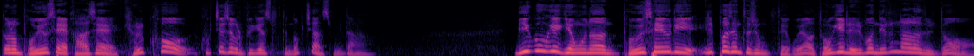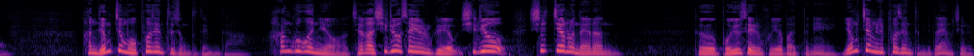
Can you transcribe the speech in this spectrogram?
또는 보유세, 가세 결코 국제적으로 비교했을 때 높지 않습니다. 미국의 경우는 보유세율이 1% 정도 되고요. 독일, 일본 이런 나라들도 한 0.5% 정도 됩니다. 한국은요, 제가 실효세율 구해, 실효, 실제로 내는 그 보유세를 구해봤더니 0.1%입니다. 0.1%.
